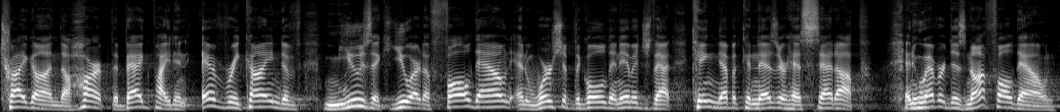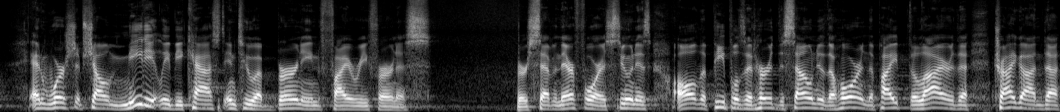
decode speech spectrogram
trigon, the harp, the bagpipe, and every kind of music, you are to fall down and worship the golden image that King Nebuchadnezzar has set up. And whoever does not fall down and worship shall immediately be cast into a burning fiery furnace. Verse 7 Therefore, as soon as all the peoples had heard the sound of the horn, the pipe, the lyre, the trigon, the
